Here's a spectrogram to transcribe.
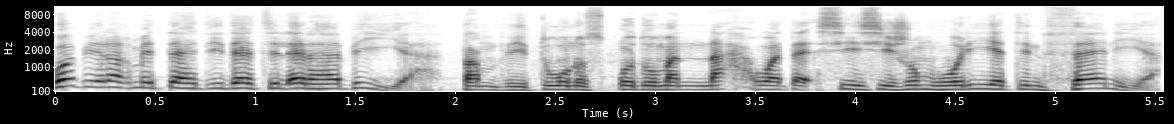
وبرغم التهديدات الارهابيه تمضي تونس قدما نحو تاسيس جمهوريه ثانية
